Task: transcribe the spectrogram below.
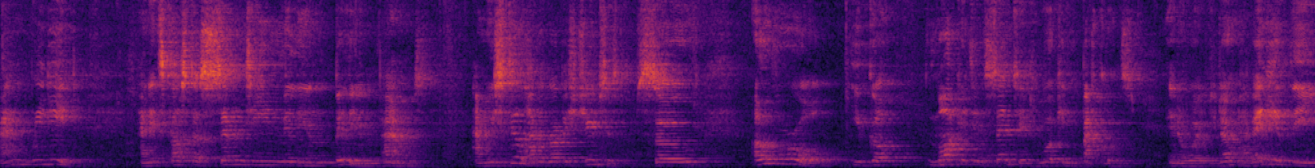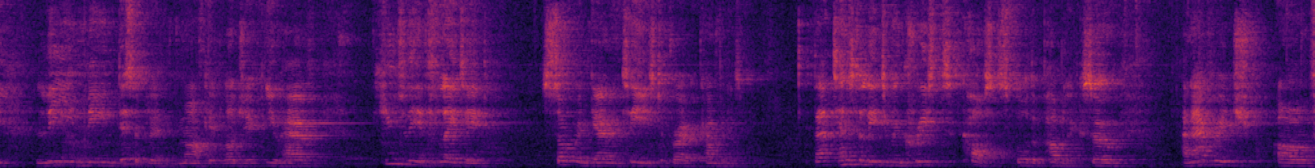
And we did and it's cost us 17 million billion pounds, and we still have a rubbish tube system. So overall, you've got market incentives working backwards in a word. You don't have any of the lean, mean, disciplined market logic. You have hugely inflated sovereign guarantees to private companies. That tends to lead to increased costs for the public. So an average of,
